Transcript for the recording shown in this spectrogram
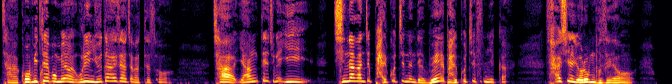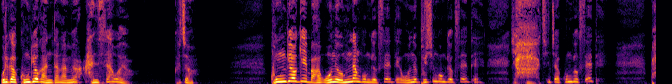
자, 그 밑에 보면 우린 유다의 사자 같아서 자, 양떼 중에 이 지나간 즉 밟고 찢는데 왜 밟고 찢습니까? 사실 여러분 보세요. 우리가 공격 안 당하면 안 싸워요. 그죠? 공격이 막 오늘 음란 공격 세대, 오늘 부신 공격 세대. 야, 진짜 공격 세대. 막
